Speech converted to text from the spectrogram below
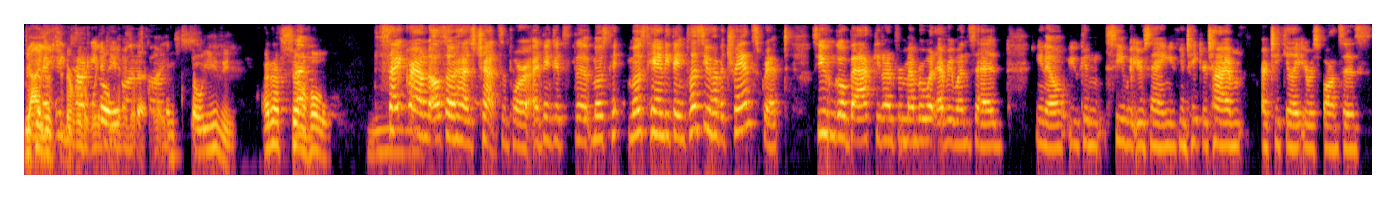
Yeah, I And I just think never talking really to into people on that. the phone. And it's so easy. I don't have to sit on a whole. SiteGround also has chat support. I think it's the most most handy thing. Plus, you have a transcript, so you can go back. You don't have to remember what everyone said. You know, you can see what you're saying. You can take your time, articulate your responses.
